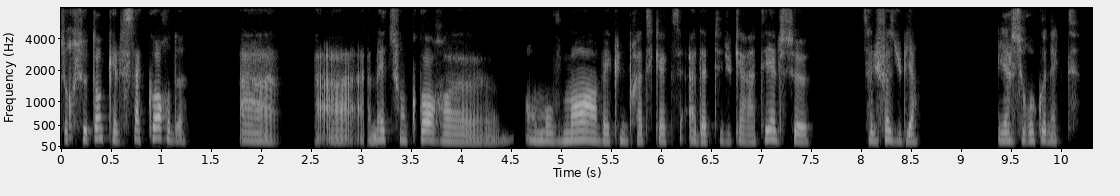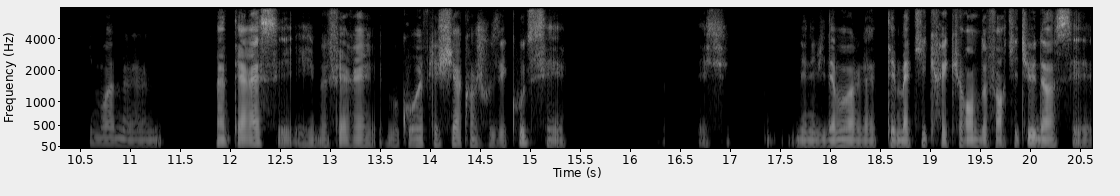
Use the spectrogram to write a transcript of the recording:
sur ce temps qu'elle s'accorde à, mettre son corps euh, en mouvement avec une pratique adaptée du karaté, elle se, ça lui fasse du bien et elle se reconnecte. Moi, m'intéresse et, et, me fait beaucoup réfléchir quand je vous écoute, c'est bien évidemment la thématique récurrente de Fortitude. Hein, c'est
